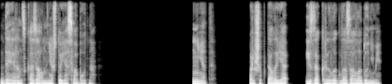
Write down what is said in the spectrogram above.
Дейрон сказал мне, что я свободна. «Нет», — прошептала я и закрыла глаза ладонями.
